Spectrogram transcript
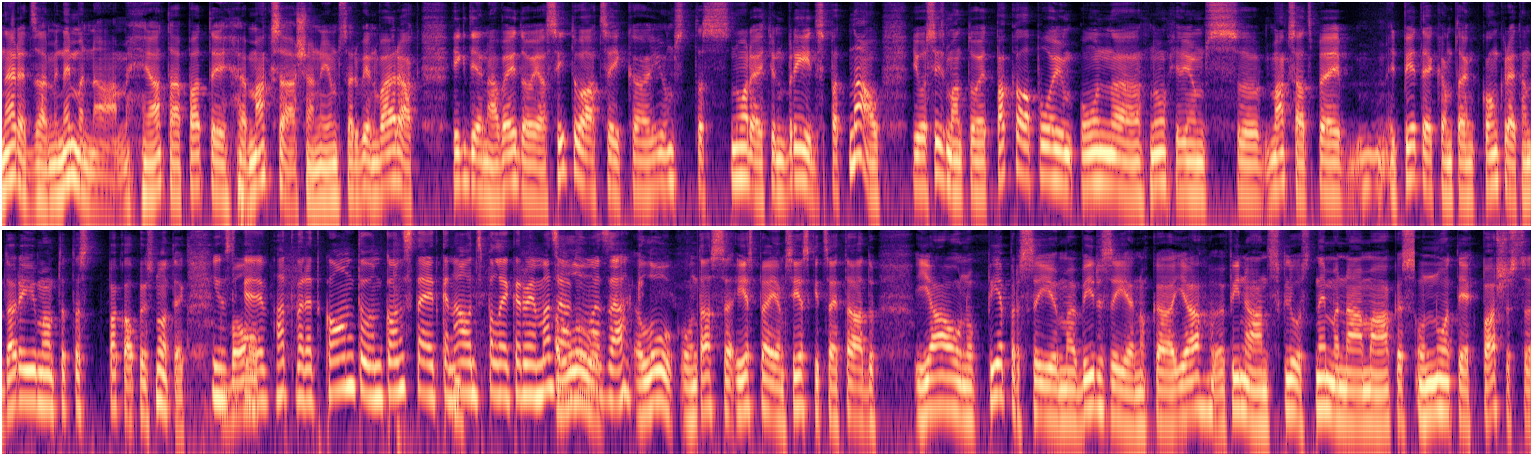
neredzami, nemanāmi. Ja? Tā pati maksāšana jums ar vien vairāk ikdienā veidojās situācija, ka jums tas norēķina brīdis pat nav. Jūs izmantojat pakalpojumu, un, nu, ja jums maksātspēja ir pietiekama tam konkrētam darījumam, tad tas pakalpojums notiek. Jūs Bol... atverat kontu un konstatējat, ka naudas paliek ar vien mazāk lūk, un mazāk. Lūk, un tas iespējams ieskicē tādu jaunu pieprasījuma virzienu, ka ja finanses kļūst nemanāmākas un notiek notiek pašas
